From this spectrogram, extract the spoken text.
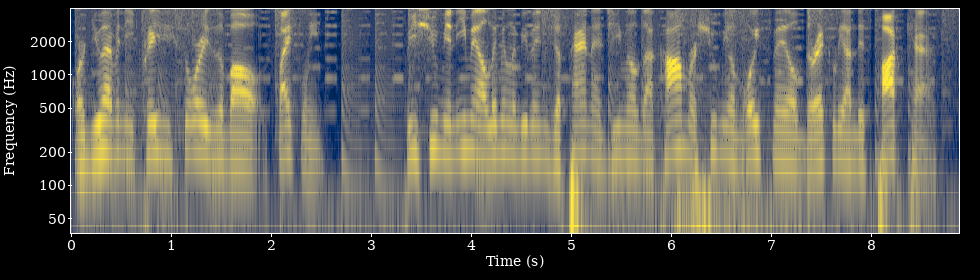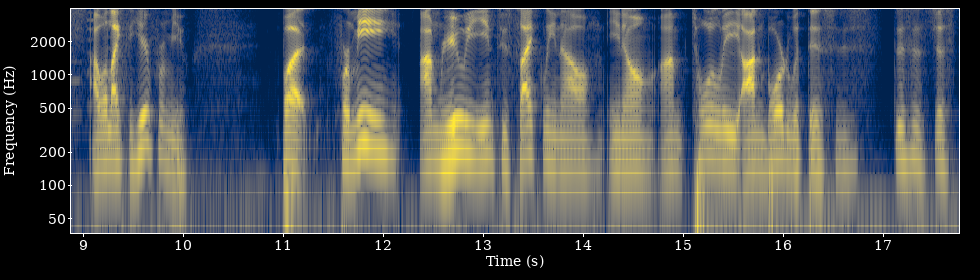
Or do you have any crazy stories about cycling? please shoot me an email, livinglavidainjapan at gmail.com, or shoot me a voicemail directly on this podcast. I would like to hear from you. But for me, I'm really into cycling now. You know, I'm totally on board with this. This this is just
